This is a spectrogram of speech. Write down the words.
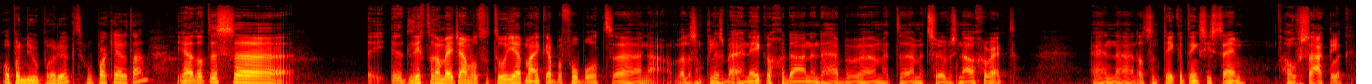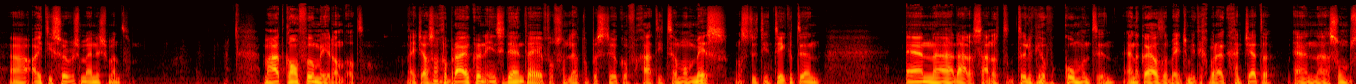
op een nieuw product, hoe pak jij dat aan? Ja, dat is. eh, het ligt er een beetje aan wat voor tool je hebt. Maar ik heb bijvoorbeeld eh, nou, wel eens een klus bij Eneco gedaan. En daar hebben we met, eh met ServiceNow gewerkt. En dat is een ticketing systeem, hoofdzakelijk. eh, IT Service Management. Maar het kan veel meer dan dat. Weet je, als een gebruiker een incident heeft of zijn laptop een stuk of gaat iets helemaal mis, dan stuurt hij een ticket in. En eh nou, daar staan natuurlijk heel veel comments in. En dan kan je altijd een beetje met die gebruiker gaan chatten. En eh, soms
